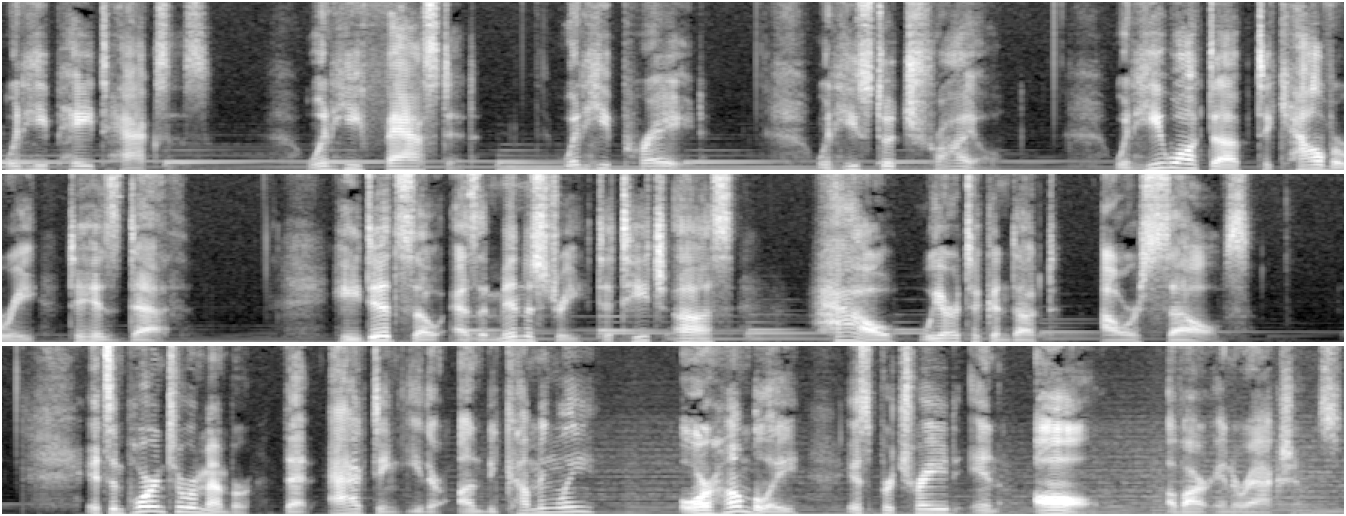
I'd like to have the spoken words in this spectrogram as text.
when he paid taxes, when he fasted, when he prayed, when he stood trial, when he walked up to Calvary to his death. He did so as a ministry to teach us how we are to conduct ourselves. It's important to remember that acting either unbecomingly or humbly is portrayed in all of our interactions.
